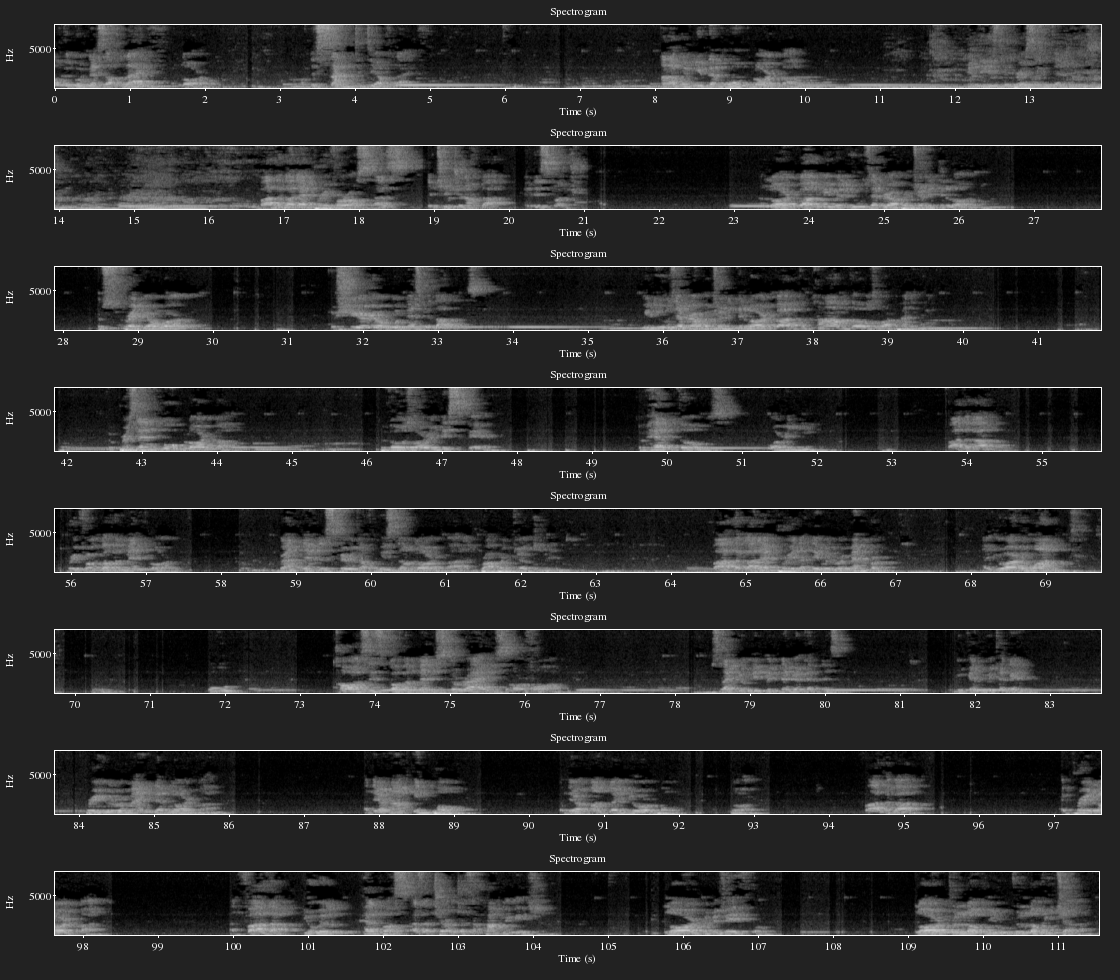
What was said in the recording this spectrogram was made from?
of the goodness of life, Lord, of the sanctity of life. And I will give them hope, Lord God, in these depressing times. Father God, I pray for us as the children of God in this country. Lord God, we will use every opportunity, Lord, to spread your word, to share your goodness with others. We'll use every opportunity, Lord God, to calm those who are panicking, to present hope, Lord God, to those who are in despair, to help those who are in need. Father God, pray for government, Lord. Grant them the spirit of wisdom, Lord God, and proper judgment. Father God, I pray that they will remember that you are the one who causes governments to rise or fall. It's like you did with Nebuchadnezzar. You can do it again. Pray you remind them, Lord God, that they are not in power, but they are under your power, Lord. Father God, I pray, Lord God, that Father, you will help us as a church, as a congregation, Lord, to be faithful. Lord, to love you, to love each other.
